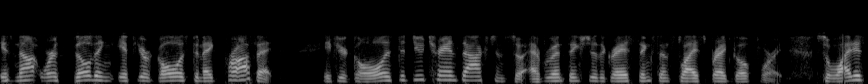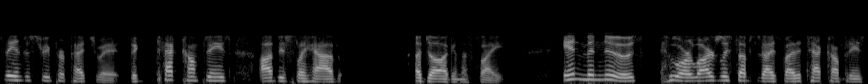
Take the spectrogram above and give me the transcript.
is not worth building if your goal is to make profit. If your goal is to do transactions so everyone thinks you're the greatest thing since sliced bread, go for it. So why does the industry perpetuate it? The tech companies obviously have a dog in the fight. Inman News, who are largely subsidized by the tech companies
